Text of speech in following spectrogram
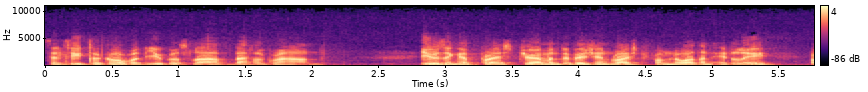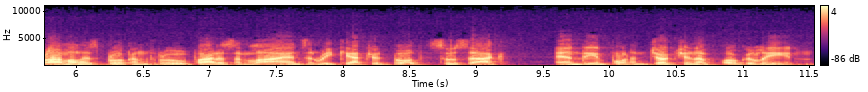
since he took over the Yugoslav battleground. Using a fresh German division rushed from northern Italy, Rommel has broken through partisan lines and recaptured both Susak and the important junction of Ogulin.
